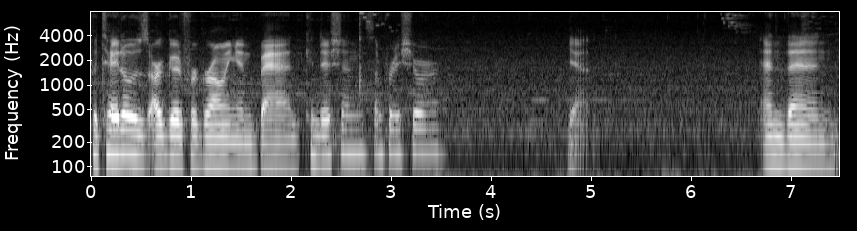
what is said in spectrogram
Potatoes are good for growing in bad conditions, I'm pretty sure. Yeah. And then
